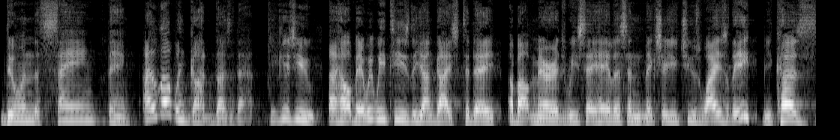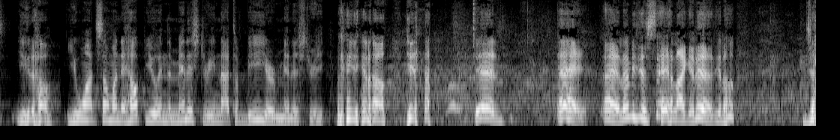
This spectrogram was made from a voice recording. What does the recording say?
doing the same thing. I love when God does that. He gives you a helpmate. We, we tease the young guys today about marriage. We say, hey, listen, make sure you choose wisely because you know, you want someone to help you in the ministry, not to be your ministry. you know, yeah. yeah. hey, hey, let me just say it like it is, you know. Joe,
